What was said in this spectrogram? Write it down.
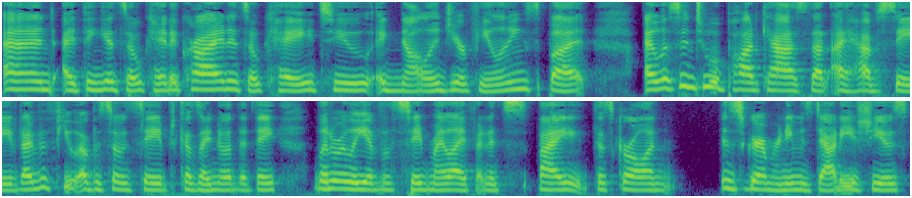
And I think it's okay to cry and it's okay to acknowledge your feelings. But I listened to a podcast that I have saved. I have a few episodes saved because I know that they literally have saved my life. And it's by this girl on Instagram. Her name is Daddy Issues.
